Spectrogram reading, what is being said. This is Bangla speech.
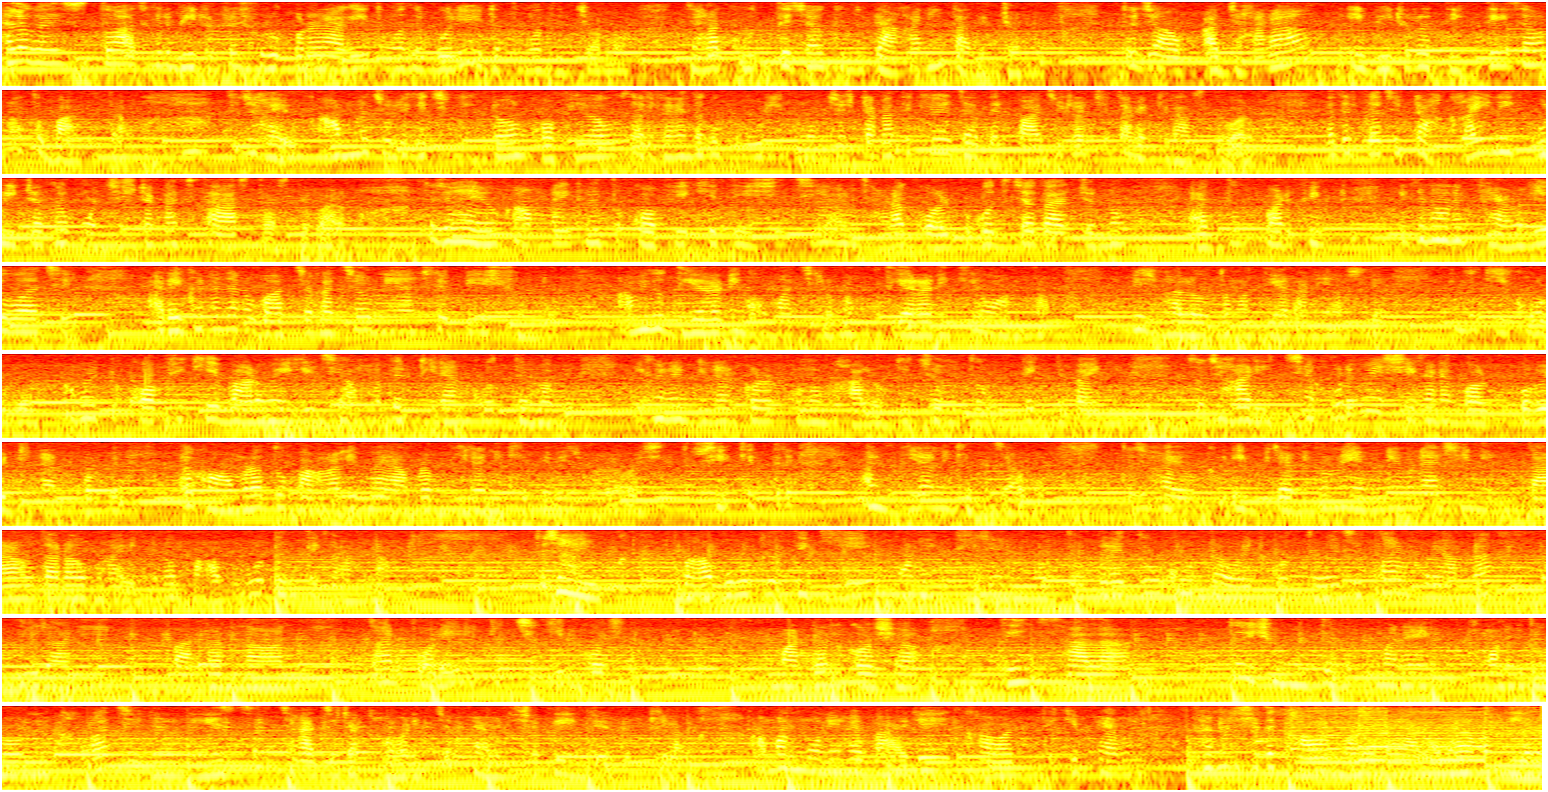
হ্যালো গাইস তো আজকের ভিডিওটা শুরু করার আগেই তোমাদের বলি, এটা তোমাদের জন্য। যারা ঘুরতে চাও কিন্তু টাকা নেই, তাদের জন্য। তো যাও, আর যারা এই ভিডিওটা দেখতেই চাও না, তো বাদ দাও। তো যাই হোক, আমরা চলে গেছি নিউটাউন কফি হাউস আর এখানে দেখো কুড়ি পঞ্চাশ টাকা থেকে যাদের বাজেট আছে, তারা এখানে আসতে পারো। তাদের কাছে টাকাই নেই, কুড়ি টাকা, পঞ্চাশ টাকা আছে, তারা আসতে আসতে পারো। তো যাই হোক, আমরা এখানে তো কফি খেতে এসেছি, আর যারা গল্প করতে চাও, তার জন্য একদম পারফেক্ট এখানে অনেক ফ্যামিলিও আছে, আর এখানে যেন বাচ্চা কাচ্চাও নিয়ে আসলে বেশ সুন্দর। আমি তো দিয়ারানি ঘুমাচ্ছিলাম, আমি দিয়ারানিকেও আনতাম বেশ ভালো হতো আমার দিয়ারানি আসলে। কিন্তু কী করব? আমার একটু কফি খেয়ে বার হয়ে গেছি, আমাদের ডিনার করতে হবে। এখানে ডিনার করার কোনো ভালো কিছু আমি তো দেখতে পাইনি। তো যার ইচ্ছা করবে সেখানে গল্প করবে ডিনার করবে। দেখো, আমরা তো বাঙালি ভাই, আমরা বিরিয়ানি খেতে বেশ ভালোবাসি। তো সেক্ষেত্রে আমি বিরিয়ানি খেতে যাব। তো যাই হোক, এই বিরিয়ানি কোনো এমনি এমনি আসেনি। দাঁড়াও দাঁড়াও ভাই কেন বাবু হোটেল হাবুড়ি খেতে গিয়ে অনেক ভিড়ের মধ্যে প্রায় দু ঘণ্টা ওয়েট করতে হয়েছে। তারপরে আমরা বিরিয়ানি, বাটার নান, তারপরে একটা চিকেন কষা মাটন কষা দেন সালাড তো এই সমুদ্রে মানে অনেক ধরনের খাবার যেগুলো নিয়ে এসেছি যার যেটা খাবার ইচ্ছা ফ্যামিলির সাথে এনজয় করছিলাম। আমার মনে হয় বাইরে খাওয়ার থেকে ফ্যামিলি ফ্যামিলির সাথে খাওয়ার মজাটাই হয় আমার বিয়ে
